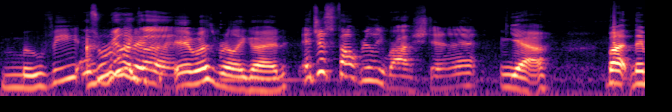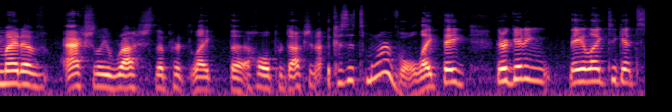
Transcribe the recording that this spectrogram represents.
movie. It was I don't really know how to- good. It was really good. It just felt really rushed, didn't it? Yeah, but they might have actually rushed the pro- like the whole production because it's Marvel. Like they they're getting they like to get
